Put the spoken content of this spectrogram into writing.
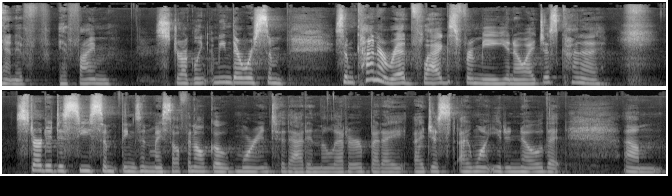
And if if I'm struggling. I mean, there were some some kind of red flags for me. You know, I just kind of started to see some things in myself, and I'll go more into that in the letter. But I, I just I want you to know that um,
